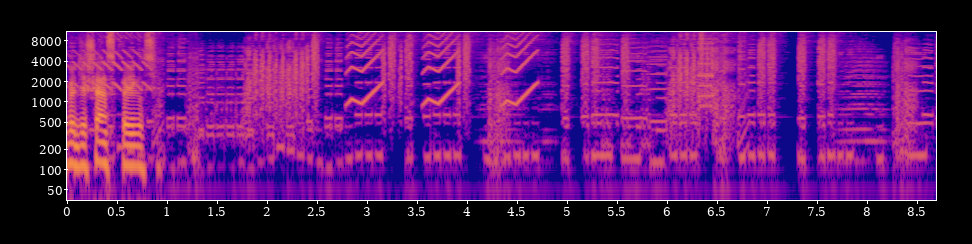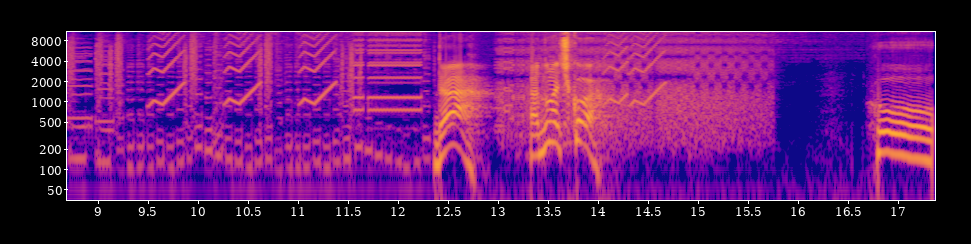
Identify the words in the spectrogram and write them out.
Вроде шанс появился. Да! Одно очко! Фу.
